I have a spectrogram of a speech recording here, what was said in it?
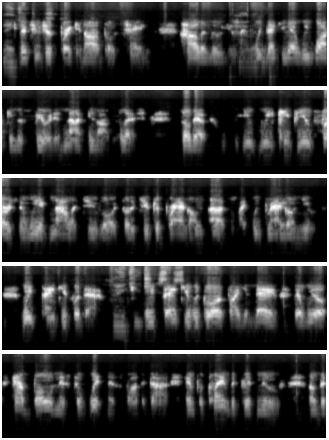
thank you. that you just breaking all those chains. Hallelujah. Hallelujah. We thank you that we walk in the spirit and not in our flesh. so that you, we keep you first and we acknowledge you, Lord, so that you can brag on mm-hmm. us like we brag mm-hmm. on you. We thank you for that. Thank you. Jesus. We thank you. We glorify your name that we'll have boldness to witness, Father God, and proclaim the good news of the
